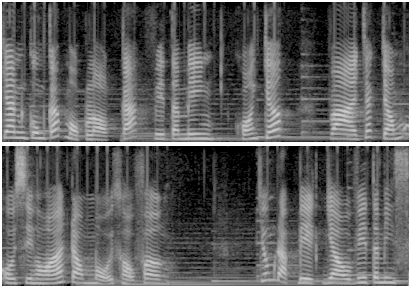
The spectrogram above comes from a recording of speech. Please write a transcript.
chanh cung cấp một loạt các vitamin, khoáng chất và chất chống oxy hóa trong mỗi khẩu phần. Chúng đặc biệt giàu vitamin C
